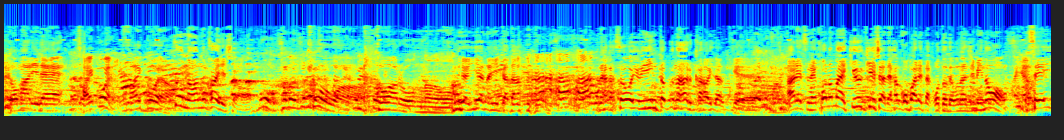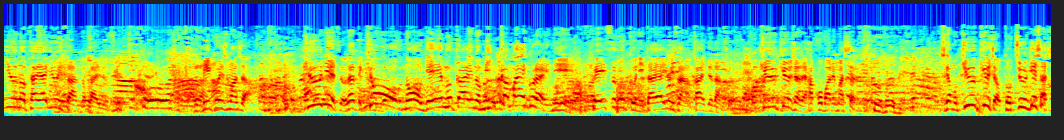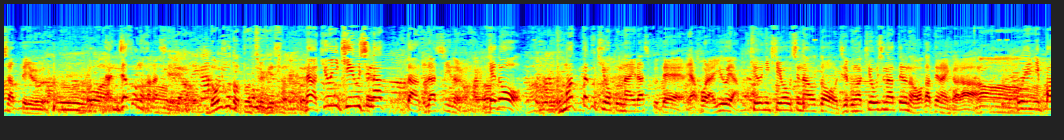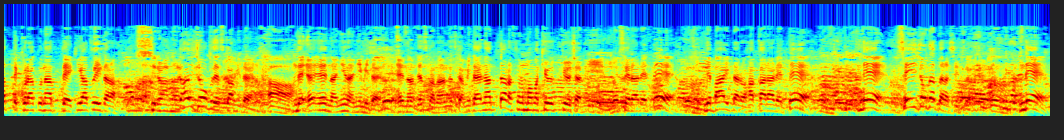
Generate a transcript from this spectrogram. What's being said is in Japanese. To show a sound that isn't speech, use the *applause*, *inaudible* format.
泊まりで最高やん。最高や。今日何の回でした？今日は、とある女のいや嫌な言い方。*laughs* なんかそういう陰徳のある回だっけ？あれですねこの前救急車で運ばれたことでおなじみの声優の田谷由衣さんの回ですびっくりしました。急にですよ。だって今日のゲーム会の3日前ぐらいに Facebook に田谷由衣さんが書いてたんですよ。救急車で運ばれましたね。しかも救急車を途中下車したっていう。なんじゃその話。どういうこと？途中下車って。だから急に気失ったらしいのよけど全く記憶ないらしくていやほら言うやん。急に気を失うと自分が気を失ってるのは分かってないから不意にパッて暗くなって気がついたら知らない。大丈夫ですか？みたいな。でええ何何？みたいな。え何ですか？何ですか？みたいになったらそのまま救急車に乗せられてでバイタル測られてで正常だったらしいんですよ。で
